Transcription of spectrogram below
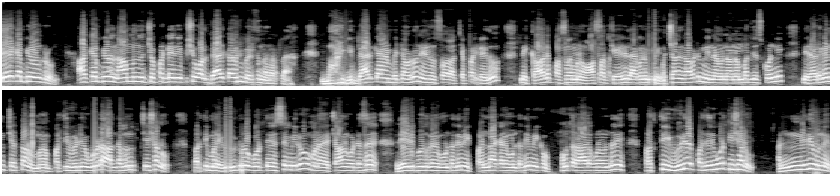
వేరే కంపెనీలు ఉంటారు. ఆ కంపెనీలో నా ముందు చెప్పట్లేదు అని చెప్పేసి వాళ్ళు బ్యాడ్ కామెంట్ పెడుతున్నారు అట్లా. బాడీకి బ్యాడ్ కామెంట్ పెట్టినప్పుడు నేను సో అలా చెప్పట్లేదు. మీకు కావాలంటే పర్సనల్గా మనం వాట్సాప్ చేయండి లేకుంటే మీకు వచ్చాను కాబట్టి మీరు నా- నెంబర్ నంబర్ తీసుకోండి. మీరు అడగండి చెప్తాను. మనం ప్రతి వీడియో కూడా అంతకుముందు చేశాను. ప్రతి మన యూట్యూబ్లో కొట్టేస్తే మీరు మన ఛానల్ కొట్టేస్తే లేడీ పూత కానీ ఉంటుంది మీకు పండాకనే ఉంటుంది మీకు పూత రాడకుండా ఉంటుంది. ప్రతి వీడియో ప్రతిదీ కూడా తీశాను అన్నిది ఉన్నాయి.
